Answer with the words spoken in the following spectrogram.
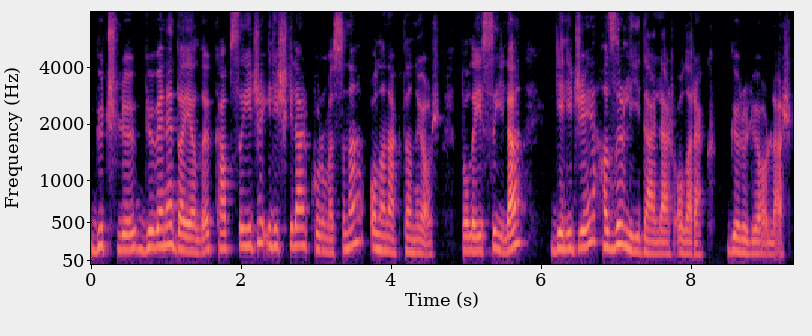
güçlü, güvene dayalı, kapsayıcı ilişkiler kurmasına olanak tanıyor. Dolayısıyla geleceğe hazır liderler olarak görülüyorlar.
